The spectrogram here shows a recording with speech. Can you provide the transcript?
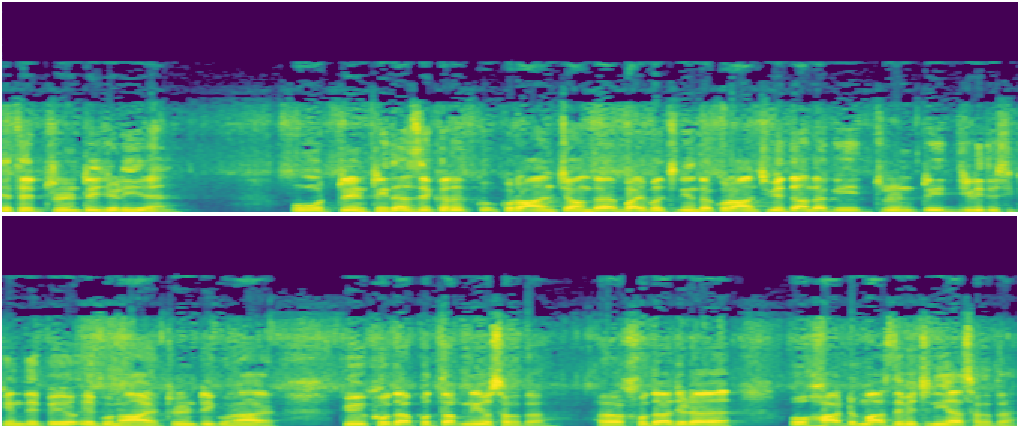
ਇੱਥੇ ਟ੍ਰਿਨਿਟੀ ਜਿਹੜੀ ਹੈ, ਉਹ ਟ੍ਰਿਨਿਟੀ ਦਾ ਜ਼ਿਕਰ ਕੁਰਾਨ ਚ ਆਉਂਦਾ ਹੈ ਬਾਈਬਲ ਚ ਨਹੀਂ ਹੁੰਦਾ। ਕੁਰਾਨ ਚ ਵੀ ਇਦਾਂ ਆਉਂਦਾ ਕਿ ਟ੍ਰਿਨਿਟੀ ਜਿਹੜੀ ਤੁਸੀਂ ਕਹਿੰਦੇ ਪਏ ਹੋ, ਇਹ ਗੁਨਾਹ ਹੈ। ਟ੍ਰਿਨਿਟੀ ਗੁਨਾਹ ਹੈ। ਕਿਉਂਕਿ ਖੁਦਾ ਪੁੱਤਰ ਨਹੀਂ ਹੋ ਸਕਦਾ। ਖੁਦਾ ਜਿਹੜਾ ਹੈ, ਉਹ ਹੱਡ ਮਾਸ ਦੇ ਵਿੱਚ ਨਹੀਂ ਆ ਸਕਦਾ।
